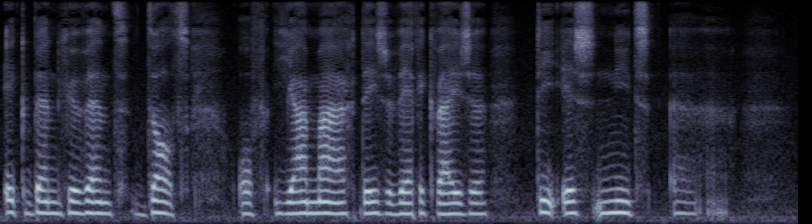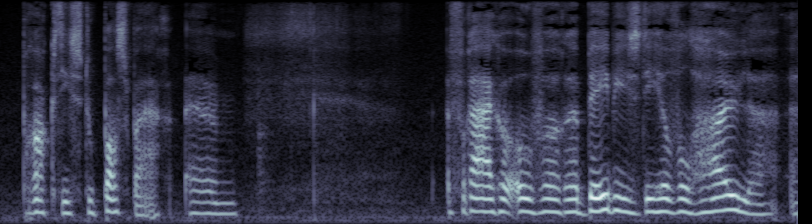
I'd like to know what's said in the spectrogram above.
ik ben gewend dat of ja maar deze werkwijze die is niet uh, praktisch toepasbaar. Um, vragen over uh, baby's die heel veel huilen, uh,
